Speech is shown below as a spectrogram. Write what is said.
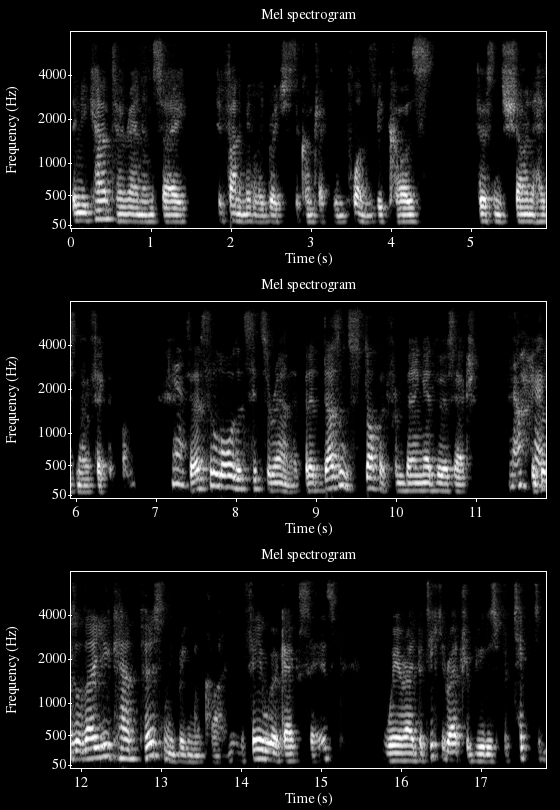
Then you can't turn around and say it fundamentally breaches the contract of employment because the person's shown it has no effect upon. Yeah. So that's the law that sits around it, but it doesn't stop it from being adverse action. No. Because although you can't personally bring the claim, the Fair Work Act says where a particular attribute is protected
